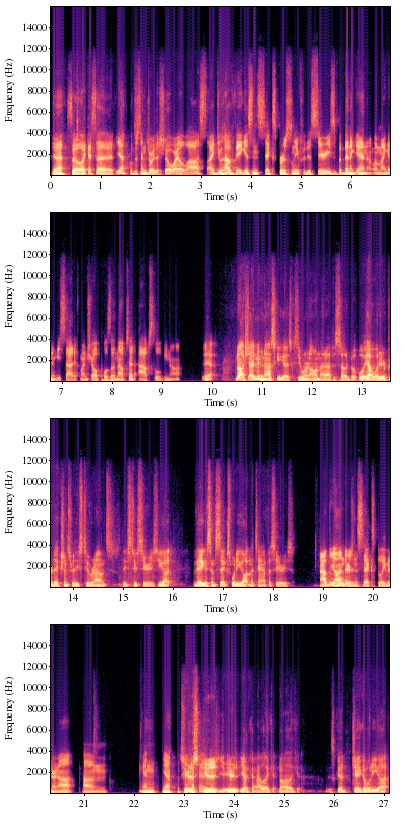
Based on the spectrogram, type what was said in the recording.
Yeah. So, like I said, yeah, we'll just enjoy the show while it lasts. I do have Vegas in six personally for this series, but then again, am I going to be sad if Montreal pulls an upset? Absolutely not. Yeah. No, actually, I didn't even ask you guys because you weren't on that episode. But well, yeah, what are your predictions for these two rounds, these two series? You got Vegas in six. What do you got in the Tampa series? I have the Islanders in six, believe it or not. Um, and yeah, So you're just it. you're, you're yeah. Okay, I like it. No, I like it. It's good. Jacob, what do you got?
